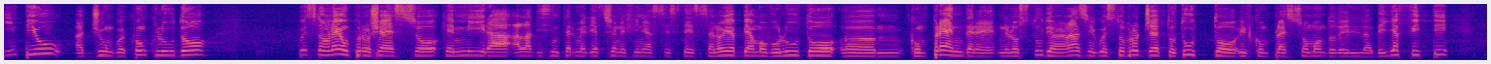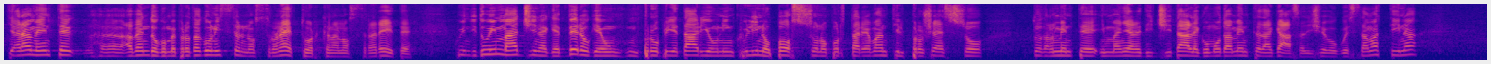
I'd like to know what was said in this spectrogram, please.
In più, aggiungo e concludo, questo non è un processo che mira alla disintermediazione fine a se stessa. Noi abbiamo voluto ehm, comprendere nello studio e analisi di questo progetto tutto il complesso mondo del- degli affitti, chiaramente eh, avendo come protagonista il nostro network, la nostra rete. Quindi tu immagina che è vero che un, un proprietario e un inquilino possono portare avanti il processo totalmente in maniera digitale, comodamente da casa, dicevo questa mattina,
